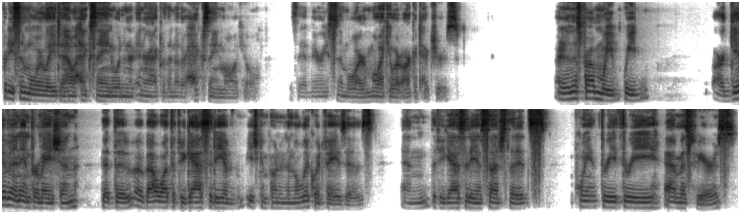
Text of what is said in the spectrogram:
pretty similarly to how hexane would interact with another hexane molecule because they have very similar molecular architectures. And in this problem, we, we are given information that the, about what the fugacity of each component in the liquid phase is. And the fugacity is such that it's 0.33 atmospheres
